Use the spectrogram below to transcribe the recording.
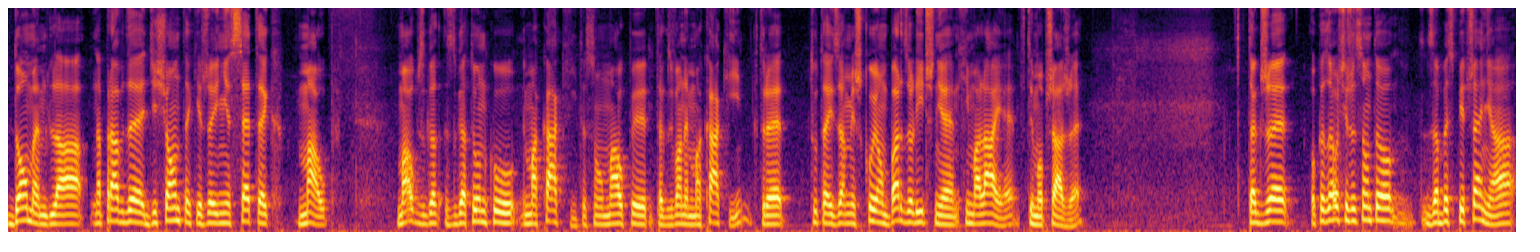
domem dla naprawdę dziesiątek, jeżeli nie setek małp. Małp z gatunku makaki, to są małpy tak zwane makaki, które tutaj zamieszkują bardzo licznie Himalaje w tym obszarze. Także okazało się, że są to zabezpieczenia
